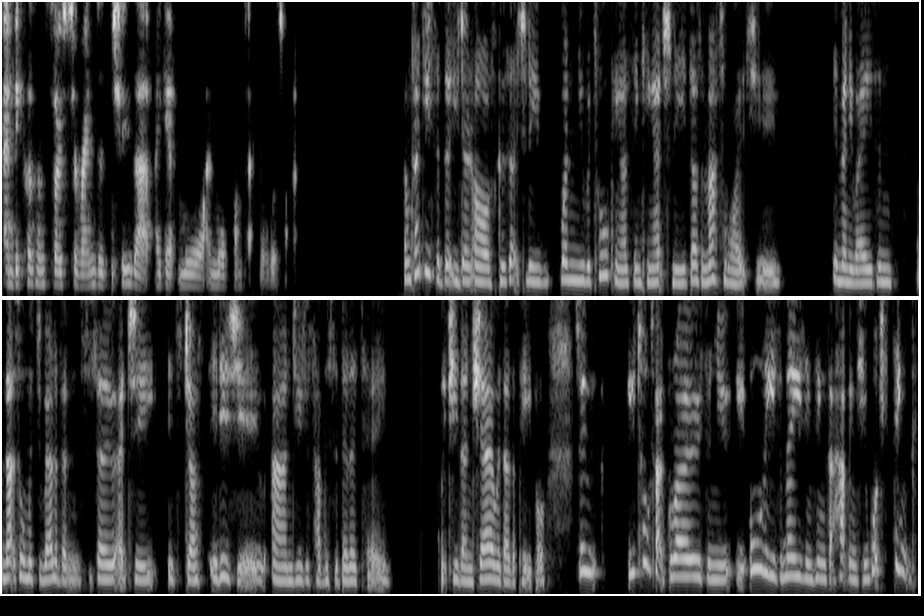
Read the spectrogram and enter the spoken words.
And because I'm so surrendered to that, I get more and more contact all the time. I'm glad you said that you don't ask because actually, when you were talking, I was thinking actually it doesn't matter why it's you in many ways. And and that's almost irrelevant. So actually, it's just, it is you and you just have this ability, which you then share with other people. So you talked about growth and you, you all these amazing things that are happening to you. What do you think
